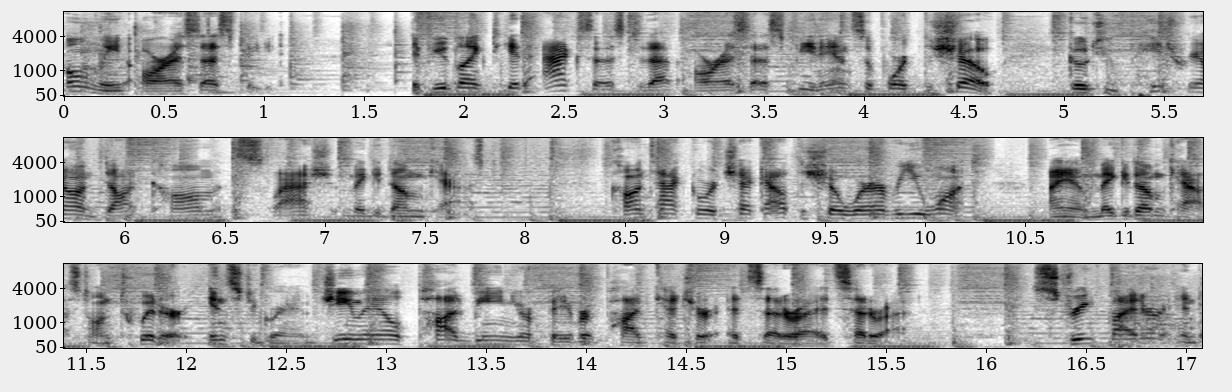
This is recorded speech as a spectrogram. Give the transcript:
only RSS feed. If you'd like to get access to that RSS feed and support the show, go to patreon.com slash megadumbcast contact or check out the show wherever you want. I am Megadumbcast on Twitter, Instagram, Gmail, Podbean, your favorite podcatcher, etc., etc. Street Fighter and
